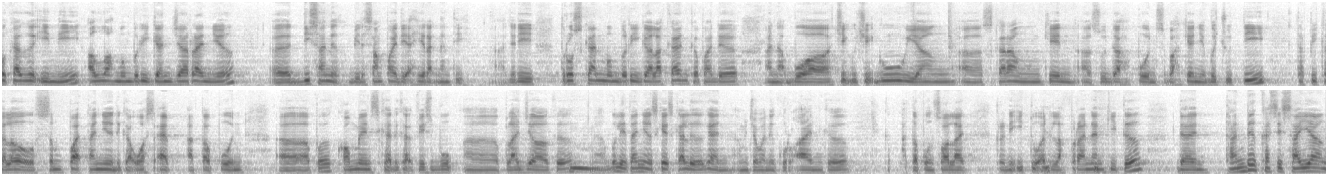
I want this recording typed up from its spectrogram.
perkara ini Allah memberi ganjarannya uh, di sana bila sampai di akhirat nanti. Ha, jadi teruskan memberi galakan kepada anak buah cikgu-cikgu yang uh, sekarang mungkin uh, sudah pun sebahagiannya bercuti tapi kalau sempat tanya dekat WhatsApp ataupun uh, apa komen dekat dekat Facebook uh, pelajar ke hmm. uh, boleh tanya sekali-sekala kan macam mana Quran ke ataupun solat kerana itu adalah peranan kita dan tanda kasih sayang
